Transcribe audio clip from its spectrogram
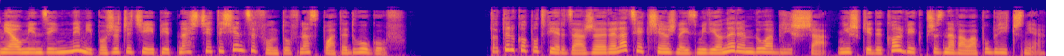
Miał m.in. pożyczyć jej 15 tysięcy funtów na spłatę długów. To tylko potwierdza, że relacja księżnej z milionerem była bliższa, niż kiedykolwiek przyznawała publicznie.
